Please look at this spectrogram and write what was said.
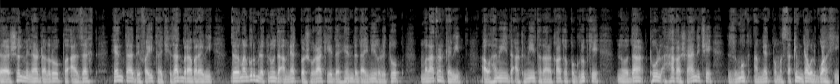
د شل میلیارد ډالرو په ارزښت هند ته دفاعي تجهیزات برابروي، د ملګرو ملتونو د امنیت په شورا کې د هند د دایمي غړیتوب ملاتړ کوي او هم یې د اټومي تدارکاتو په ګروپ کې، نو دا ټول هغه شیان دي چې زموږ امنیت په مستقیم ډول ګواښي.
